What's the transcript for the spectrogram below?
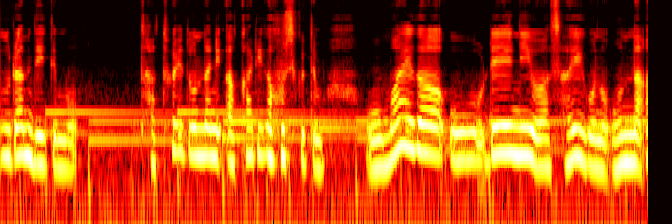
恨んでいてもたとえどんなに明かりが欲しくてもお前が俺には最後の女。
